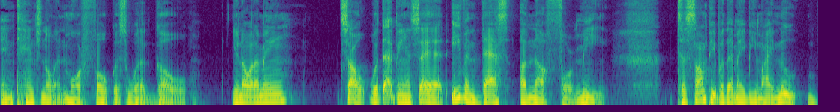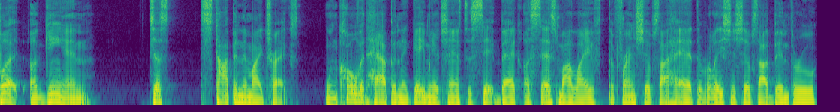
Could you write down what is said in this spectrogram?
intentional and more focused with a goal. You know what I mean? So, with that being said, even that's enough for me. To some people, that may be minute, but again, just stopping in my tracks, when COVID happened, it gave me a chance to sit back, assess my life, the friendships I had, the relationships I've been through,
